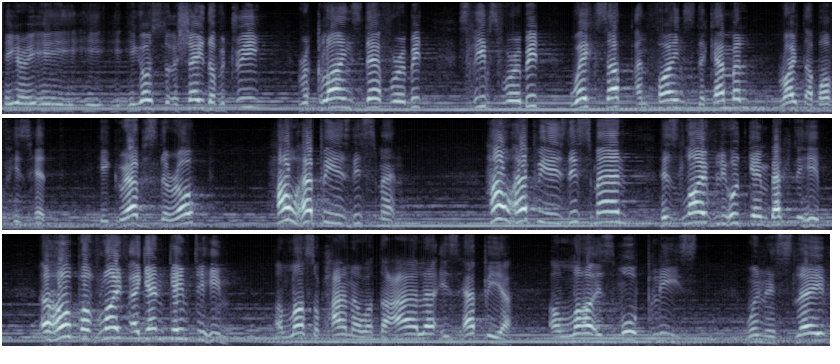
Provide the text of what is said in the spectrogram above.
he, he, he, he goes to a shade of a tree reclines there for a bit sleeps for a bit wakes up and finds the camel right above his head. He grabs the rope how happy is this man? How happy is this man? His livelihood came back to him. A hope of life again came to him. Allah subhanahu wa ta'ala is happier. Allah is more pleased when his slave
